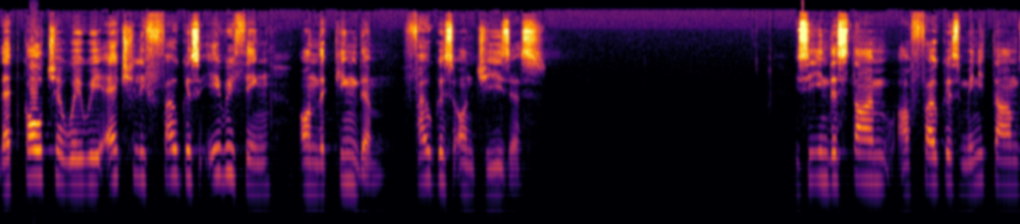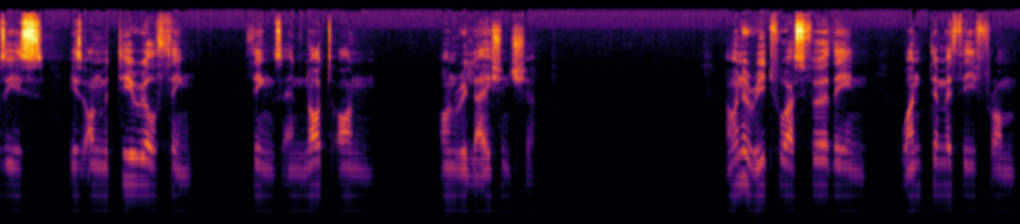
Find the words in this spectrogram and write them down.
that culture where we actually focus everything on the kingdom, focus on Jesus. You see, in this time, our focus many times is, is on material thing, things and not on, on relationship. I want to read for us further in 1 Timothy from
